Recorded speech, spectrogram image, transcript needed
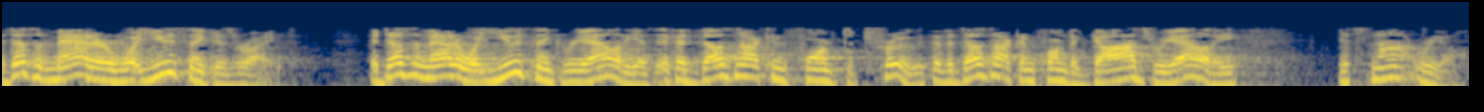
It doesn't matter what you think is right. It doesn't matter what you think reality is. If it does not conform to truth, if it does not conform to God's reality, it's not real.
